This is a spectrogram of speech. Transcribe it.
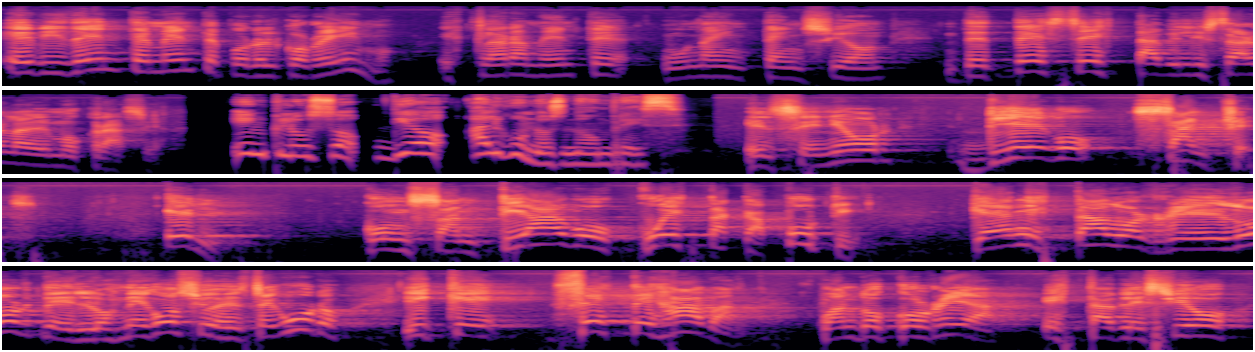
Evidentemente por el correísmo. Es claramente una intención de desestabilizar la democracia. Incluso dio algunos nombres. El señor Diego Sánchez. Él, con Santiago Cuesta Caputi, que han estado alrededor de los negocios de seguro y que festejaban cuando Correa estableció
